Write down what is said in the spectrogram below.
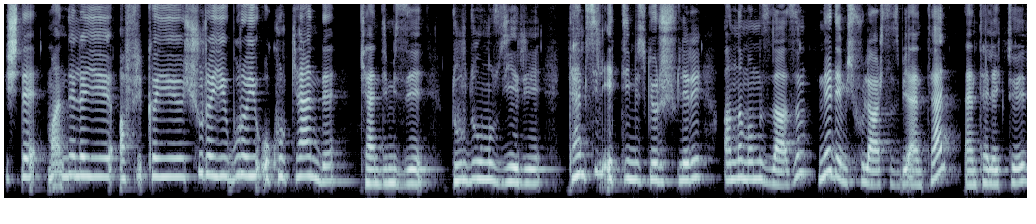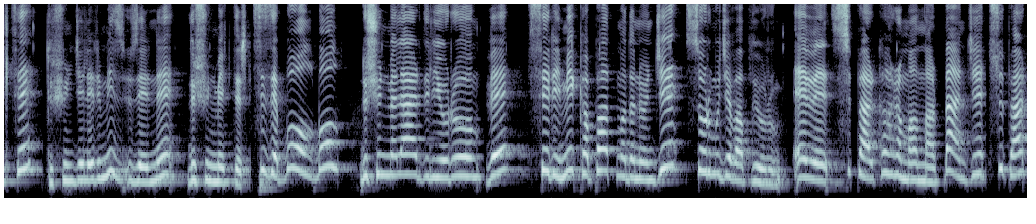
İşte Mandela'yı, Afrika'yı, şurayı, burayı okurken de kendimizi, durduğumuz yeri, temsil ettiğimiz görüşleri anlamamız lazım. Ne demiş fularsız bir entel? Entelektüelite düşüncelerimiz üzerine düşünmektir. Size bol bol düşünmeler diliyorum ve serimi kapatmadan önce sorumu cevaplıyorum. Evet süper kahramanlar bence süper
